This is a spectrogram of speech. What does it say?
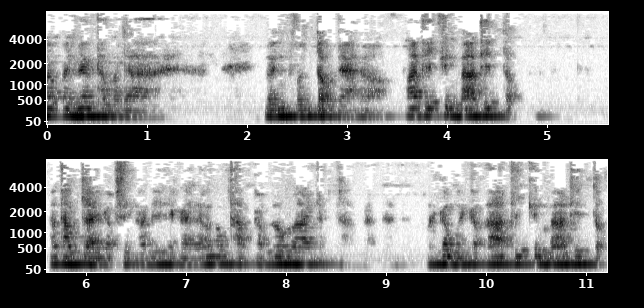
ว่าเป็นเรื่องธรรมดา เหมือนฝนตกแดดออกพระอาทิตย์ขึ้นพระอาทิตย์ตกถ้าทำใจกับสิ่งเหล่านี้ยังไงแล้วต้องทำกับโลกร้ายต่างๆแบบนั้น มันก็เหมือนกับพระอาทิตย์ขึ้นพระอาทิตย์ตก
